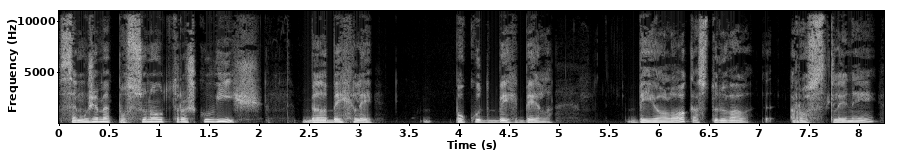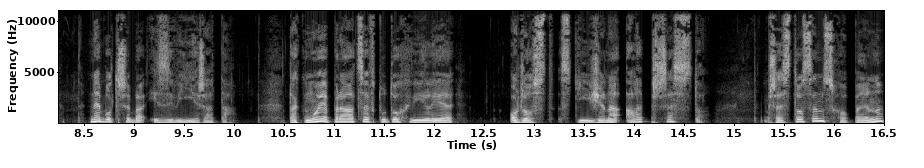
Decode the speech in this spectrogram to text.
se můžeme posunout trošku výš. Byl bych-li, pokud bych byl biolog a studoval rostliny nebo třeba i zvířata. Tak moje práce v tuto chvíli je o dost stížena, ale přesto. Přesto jsem schopen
